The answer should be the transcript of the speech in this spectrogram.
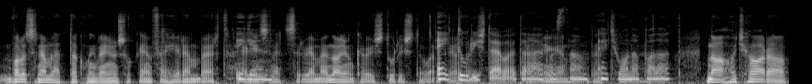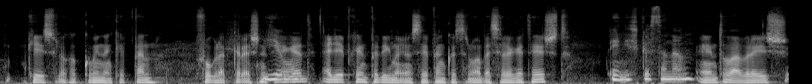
Valószínűleg nem láttak még nagyon sok ilyen fehér embert. Igen. Egészen egyszerűen, mert nagyon kevés turista van. Egy tényleg. turistával találkoztam, Igen, egy hónap alatt. Na, hogyha arra készülök, akkor mindenképpen foglak keresni Jó. téged. Egyébként pedig nagyon szépen köszönöm a beszélgetést. Én is köszönöm. Én továbbra is,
